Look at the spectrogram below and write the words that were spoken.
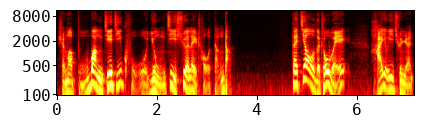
什么不忘阶级苦、永记血泪仇等等。在轿子周围还有一群人，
